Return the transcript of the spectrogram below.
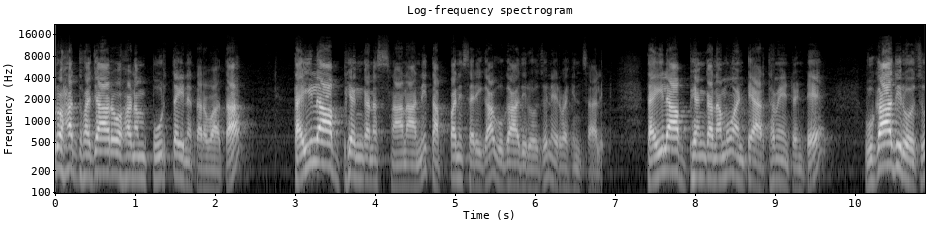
గృహ ధ్వజారోహణం పూర్తయిన తర్వాత తైలాభ్యంగన స్నానాన్ని తప్పనిసరిగా ఉగాది రోజు నిర్వహించాలి. తైలాభ్యంగనము అంటే అర్థం ఏంటంటే ఉగాది రోజు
